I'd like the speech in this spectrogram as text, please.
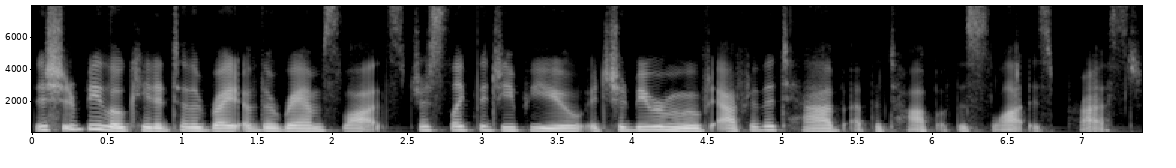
This should be located to the right of the RAM slots. Just like the GPU, it should be removed after the tab at the top of the slot is pressed.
